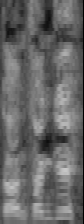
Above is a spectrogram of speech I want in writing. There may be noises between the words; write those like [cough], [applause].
ધનસંગજી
